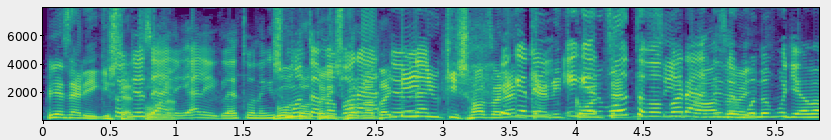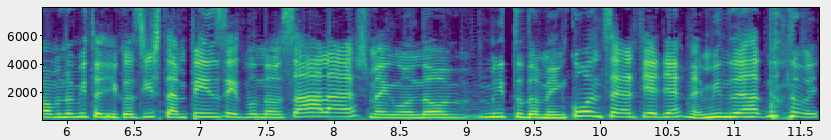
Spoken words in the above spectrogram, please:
Hogy ez elég is hogy lett volna. elég, elég lett volna. És Gondoltad mondtam a is magad, hogy barátnőmnek... menjünk is haza, nem igen, kell itt igen, mondtam a barátnőmnek, mondom, ugye, már mondom, mit adjuk az Isten pénzét, mondom, szállás, meg mondom, mit tudom én, koncertjegyet, meg minden, hát mondom, hogy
